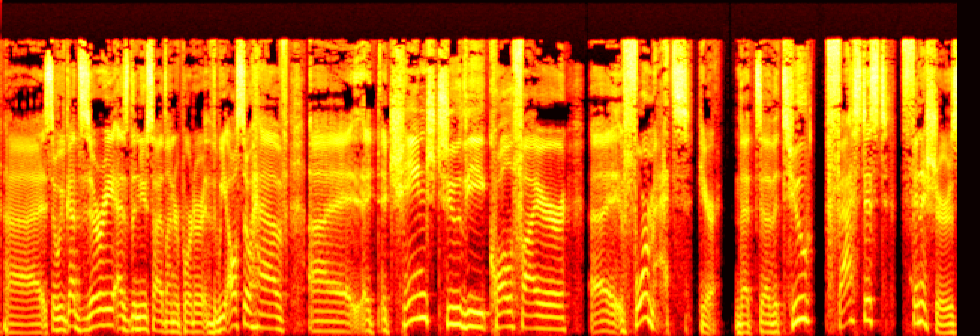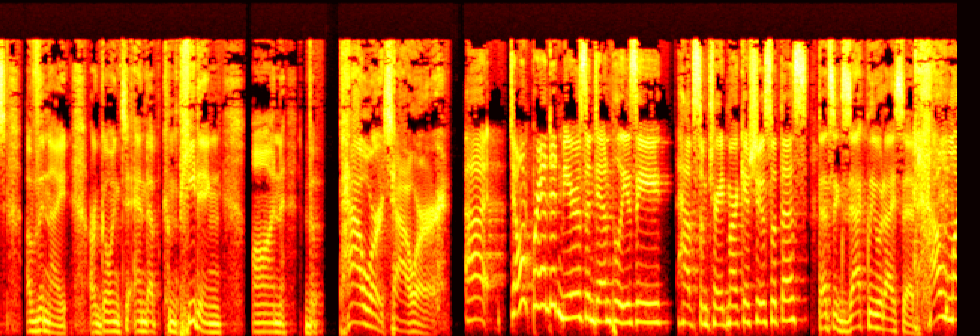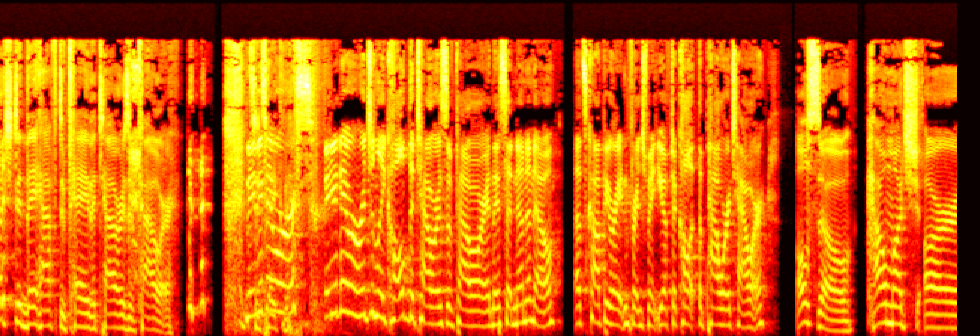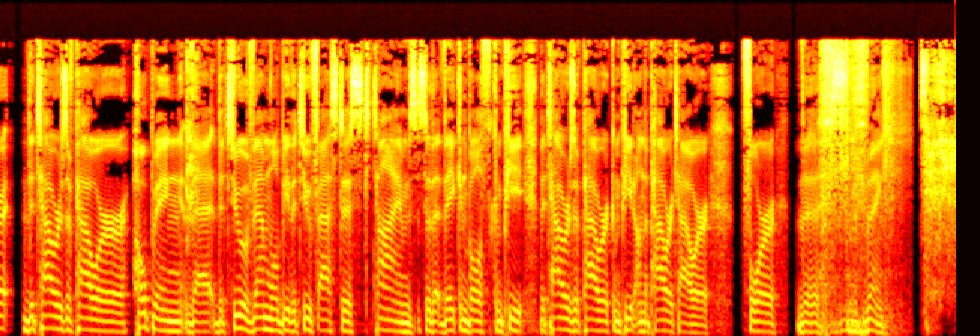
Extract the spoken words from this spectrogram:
Uh, so we've got Zuri as the new sideline reporter. We also have uh, a, a change to the qualifier uh, format here. That uh, the two fastest finishers of the night are going to end up competing on the Power Tower. Uh, don't Brandon Mears and Dan Polizzi have some trademark issues with this? That's exactly what I said. How much did they have to pay the Towers of Power? Maybe they were this. maybe they were originally called the Towers of Power, and they said, "No, no, no, that's copyright infringement. You have to call it the Power Tower." Also, how much are the Towers of Power hoping that the two of them will be the two fastest times so that they can both compete? The Towers of Power compete on the Power Tower for the thing.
